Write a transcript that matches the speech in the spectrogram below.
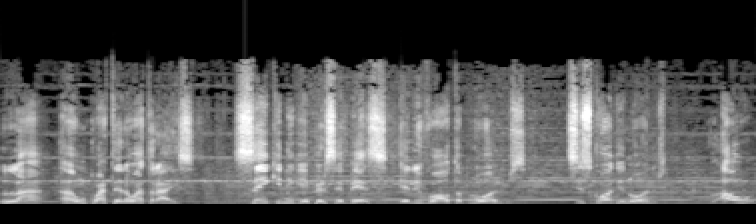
lá a um quarteirão atrás. Sem que ninguém percebesse, ele volta para o ônibus. Se esconde no ônibus. Ao,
